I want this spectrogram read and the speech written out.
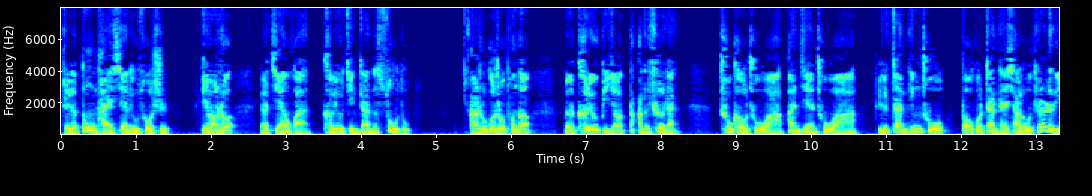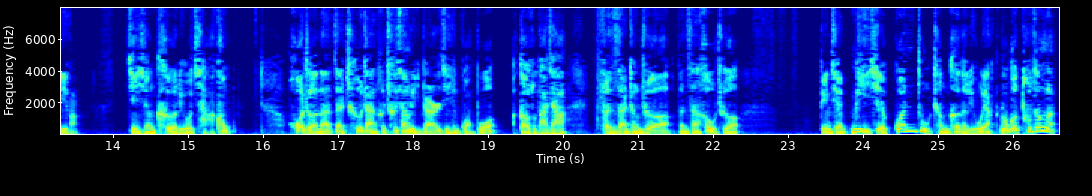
这个动态限流措施。比方说，要减缓客流进站的速度。啊，如果说碰到呃客流比较大的车站，出口处啊、安检处啊、这个站厅处，包括站台下楼梯的地方，进行客流卡控。或者呢，在车站和车厢里边进行广播，告诉大家分散乘车、分散候车，并且密切关注乘客的流量。如果突增了，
